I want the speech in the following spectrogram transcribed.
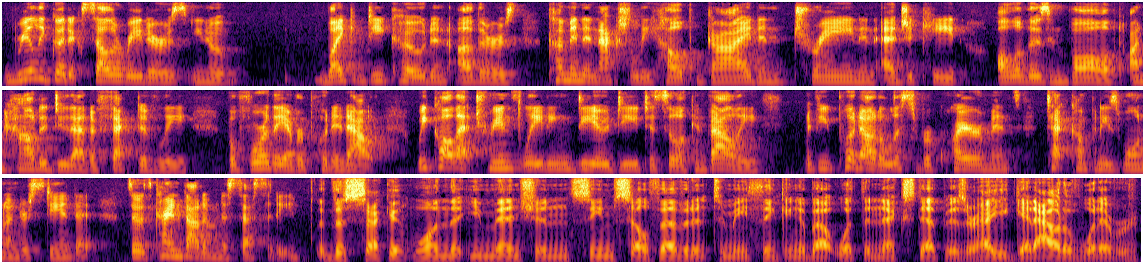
really good accelerators, you know, like Dcode and others, come in and actually help guide and train and educate all of those involved on how to do that effectively before they ever put it out. We call that translating DoD to Silicon Valley. If you put out a list of requirements, tech companies won't understand it. So it's kind of out of necessity. The second one that you mentioned seems self evident to me, thinking about what the next step is or how you get out of whatever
